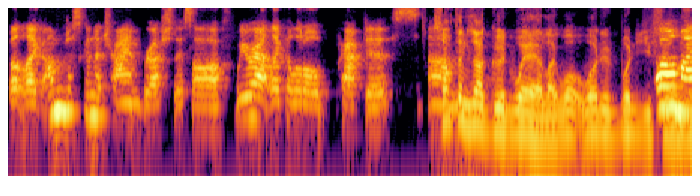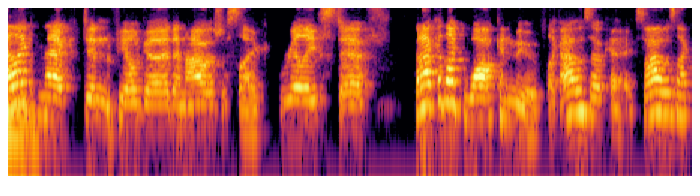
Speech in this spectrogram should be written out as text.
but like, I'm just gonna try and brush this off. We were at like a little practice. um, something's not good where like what what did what did you feel Oh, my like neck didn't feel good, and I was just like really stiff. But I could like walk and move. Like I was okay. So I was like,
